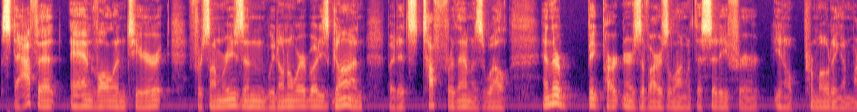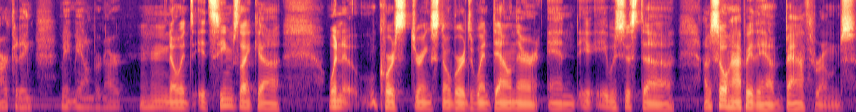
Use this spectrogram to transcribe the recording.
staff it and volunteer. For some reason, we don't know where everybody's gone, but it's tough for them as well. And they're big partners of ours, along with the city, for you know promoting and marketing. Meet me on Bernard. Mm-hmm. No, it it seems like uh, when, of course, during Snowbirds went down there, and it, it was just. Uh, I'm so happy they have bathrooms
